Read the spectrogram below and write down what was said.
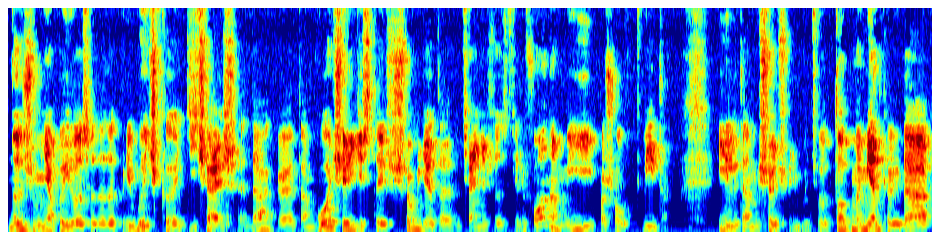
Ну, то есть у меня появилась вот эта привычка дичайшая, да, когда там в очереди стоишь, еще где-то тянешься за телефоном и пошел в Твиттер. Или там еще что-нибудь. Вот тот момент, когда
